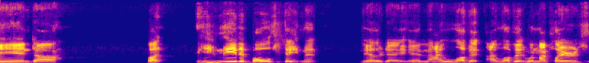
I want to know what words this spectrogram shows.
and uh, but he made a bold statement the other day, and I love it. I love it when my players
